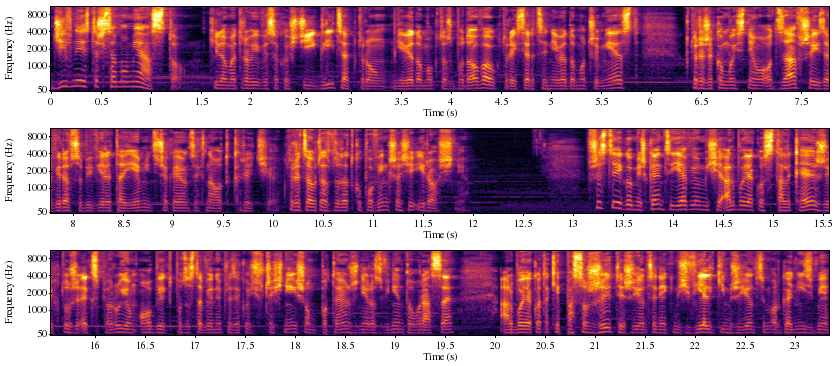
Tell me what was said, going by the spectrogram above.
Dziwne jest też samo miasto, kilometrowej wysokości iglica, którą nie wiadomo kto zbudował, której serce nie wiadomo czym jest, które rzekomo istniało od zawsze i zawiera w sobie wiele tajemnic czekających na odkrycie, które cały czas w dodatku powiększa się i rośnie. Wszyscy jego mieszkańcy jawią mi się albo jako stalkerzy, którzy eksplorują obiekt pozostawiony przez jakąś wcześniejszą, potężnie rozwiniętą rasę, albo jako takie pasożyty żyjące na jakimś wielkim, żyjącym organizmie,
